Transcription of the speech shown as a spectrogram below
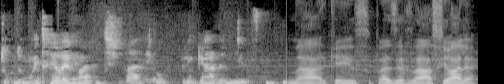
tudo muito relevante. Valeu, obrigada mesmo. Nada, que isso, prazerzaço. E olha,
